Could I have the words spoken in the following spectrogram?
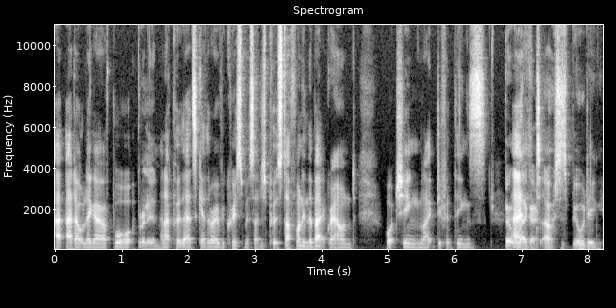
adult Lego I've bought, brilliant. and I put that together over Christmas. I just put stuff on in the background, watching like different things, Built and Lego. I was just building.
